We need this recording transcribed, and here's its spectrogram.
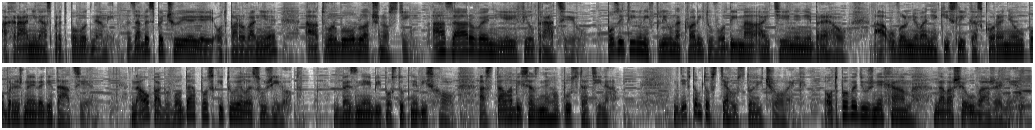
a chráni nás pred povodňami. Zabezpečuje jej odparovanie a tvorbu oblačnosti a zároveň jej filtráciu. Pozitívny vplyv na kvalitu vody má aj tienenie brehov a uvoľňovanie kyslíka z koreňov pobrežnej vegetácie. Naopak voda poskytuje lesu život. Bez nej by postupne vyschol a stala by sa z neho pustatina. Kde v tomto vzťahu stojí človek? Odpoveď už nechám na vaše uváženie.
